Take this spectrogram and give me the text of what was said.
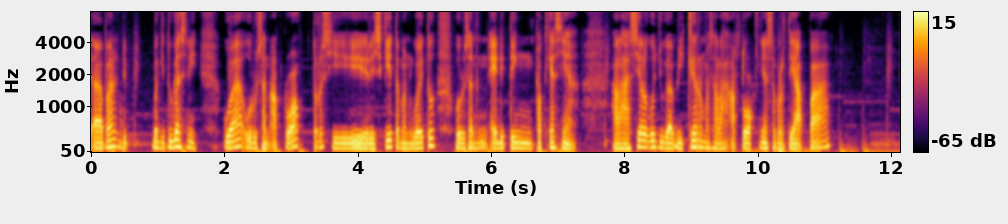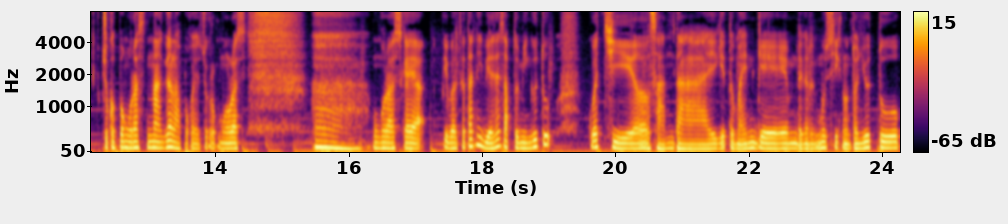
apa di bagi tugas nih. Gue urusan artwork terus si Rizky teman gue itu urusan editing podcastnya. Alhasil gue juga mikir masalah artworknya seperti apa. Cukup menguras tenaga lah pokoknya cukup menguras menguras kayak ibarat kata nih biasanya Sabtu Minggu tuh gue chill santai gitu main game dengerin musik nonton YouTube.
